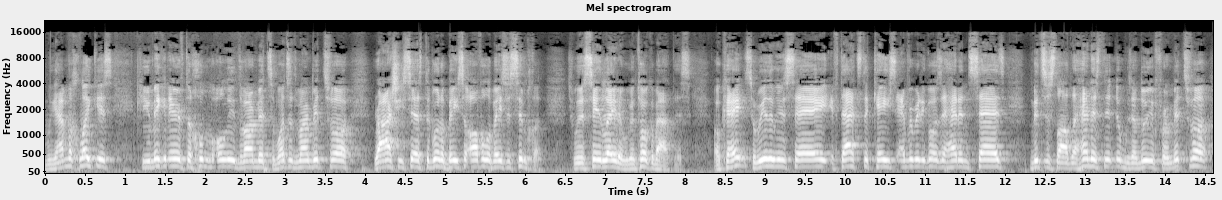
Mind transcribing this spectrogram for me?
We have machlekes. Can you make an erev techum only dvar mitzvah? What's a dvar mitzvah? Rashi says to go to base aval or base simcha. So we're going to say later. We're going to talk about this. Okay. So really, we're going to say if that's the case, everybody goes ahead and says mitzvah slav lahenis because I'm doing it for a mitzvah.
